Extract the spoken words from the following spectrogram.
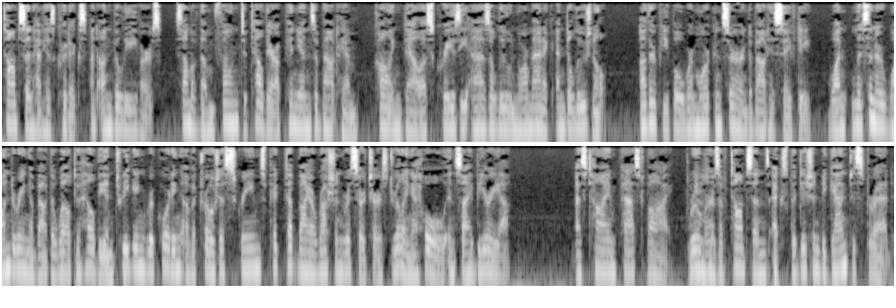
Thompson had his critics and unbelievers, some of them phoned to tell their opinions about him, calling Dallas crazy as a loon, lunomaniac and delusional. Other people were more concerned about his safety, one listener wondering about the well to hell the intriguing recording of atrocious screams picked up by a Russian researchers drilling a hole in Siberia. As time passed by, rumors of Thompson's expedition began to spread.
